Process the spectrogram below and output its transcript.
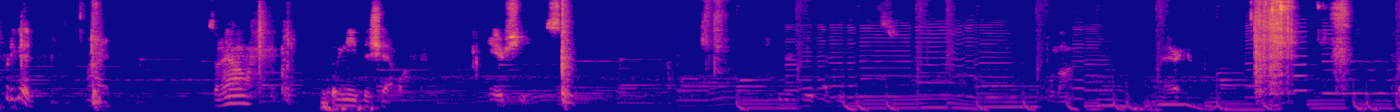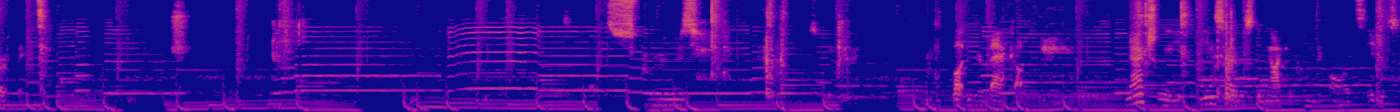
Pretty good. Alright. So now we need the shell. Here she is. Hold on. There we go. Perfect. Screws. So we can button her back up. And actually, the inside of this did not get cleaned at all. It's it is.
